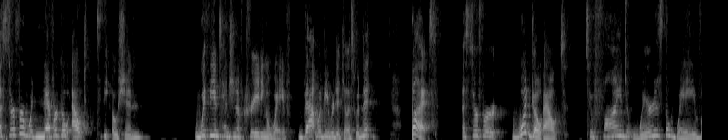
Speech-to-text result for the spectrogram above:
a surfer would never go out to the ocean with the intention of creating a wave. That would be ridiculous, wouldn't it? But a surfer would go out to find where is the wave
